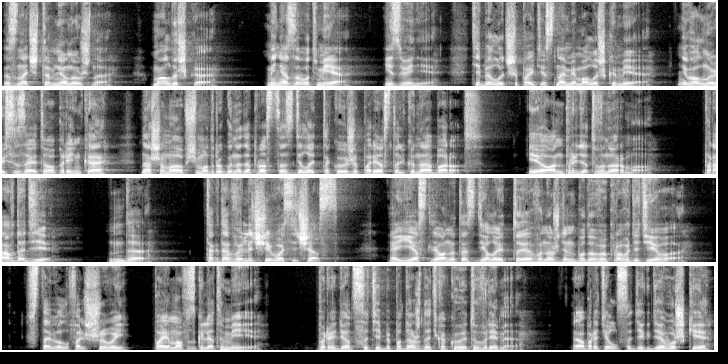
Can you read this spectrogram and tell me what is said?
значит и мне нужно. Малышка. Меня зовут Мия. Извини. Тебе лучше пойти с нами, малышка Мия. Не волнуйся за этого паренька. Нашему общему другу надо просто сделать такой же порез, только наоборот. И он придёт в норму. Правда, Ди? Да. Тогда вылечи его сейчас. «Если он это сделает, то я вынужден буду выпроводить его», — вставил фальшивый, поймав взгляд Мии. «Придётся тебе подождать какое-то время», — обратился Ди к девушке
